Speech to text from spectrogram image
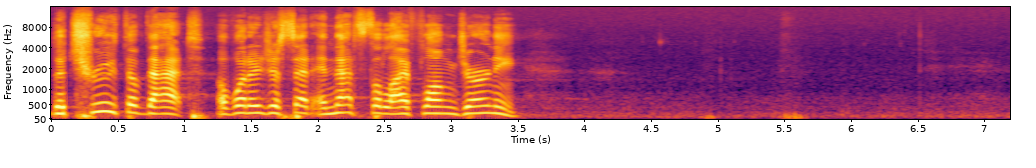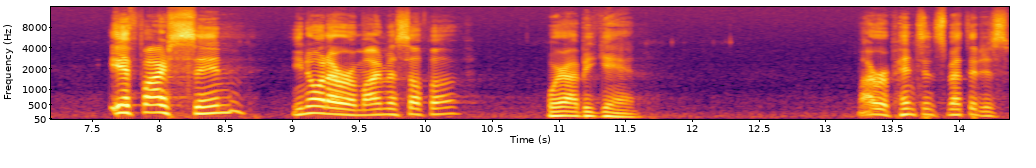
the truth of that, of what I just said. And that's the lifelong journey. If I sin, you know what I remind myself of? Where I began. My repentance method is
